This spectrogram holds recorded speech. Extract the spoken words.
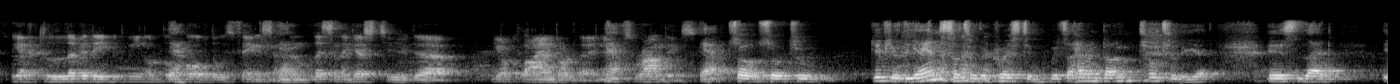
So you have to levitate between all, those, yeah. all of those things and yeah. then listen, I guess, to the your client or the you know, yeah. surroundings. Yeah. So so to give you the answer to the question, which I haven't done totally yet, is that uh,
